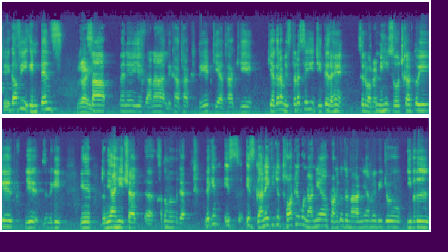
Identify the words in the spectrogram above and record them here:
तो काफ़ी इंटेंस right. सा मैंने ये गाना लिखा था क्रिएट किया था कि कि अगर हम इस तरह से ही जीते रहें सिर्फ़ right. अपनी ही सोच कर तो ये ये ज़िंदगी ये दुनिया ही शायद खत्म हो जाए लेकिन इस इस गाने की जो थॉट है वो नार्निया क्रॉनिकल्स ऑफ़ नार्निया में भी जो इवल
